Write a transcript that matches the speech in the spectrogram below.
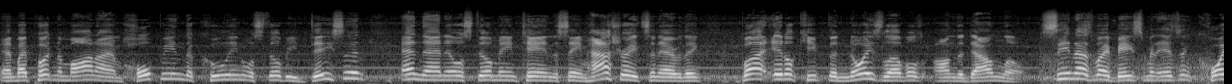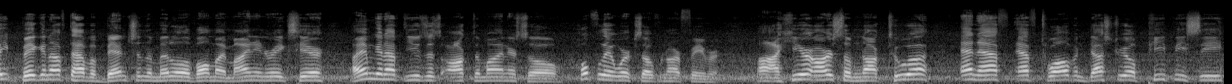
And by putting them on, I am hoping the cooling will still be decent and then it will still maintain the same hash rates and everything, but it'll keep the noise levels on the down low. Seeing as my basement isn't quite big enough to have a bench in the middle of all my mining rigs here, I am gonna have to use this Octominer, so hopefully it works out in our favor. Uh, here are some Noctua NF F12 Industrial PPC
